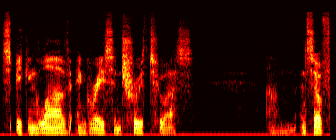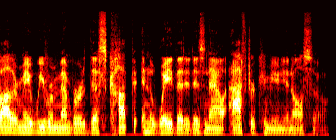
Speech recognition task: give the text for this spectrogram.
speaking love and grace and truth to us. Um, and so, Father, may we remember this cup in the way that it is now after communion also.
